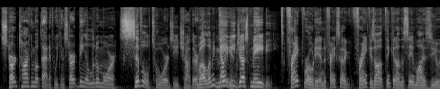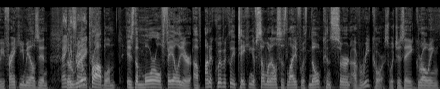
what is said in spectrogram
start talking about that, if we can start being a little more civil towards each other, Well, let me tell maybe you. just maybe. Frank wrote in, and Frank's got a, Frank is on thinking on the same lines as you. He Frank emails in. Thank the you, real problem is the moral failure of unequivocally taking of someone else's life with no concern of recourse, which is a growing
